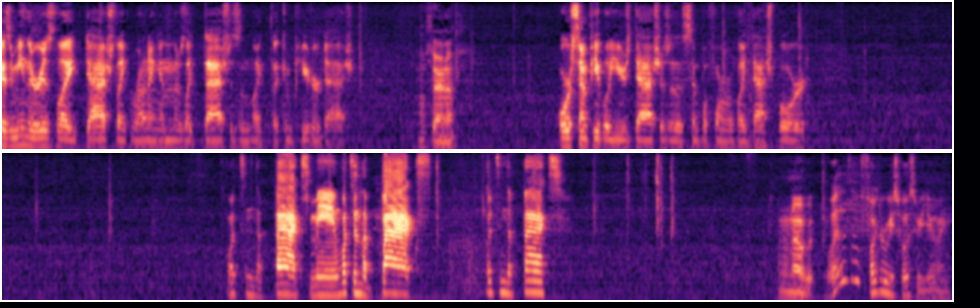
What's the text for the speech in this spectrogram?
Because I mean, there is like dash like running, and there's like dashes in like the computer dash. Well, fair enough. Or some people use dash as a simple form of like dashboard. What's in the box, man? What's in the box? What's in the box? I don't know, but What the fuck are we supposed to be doing?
